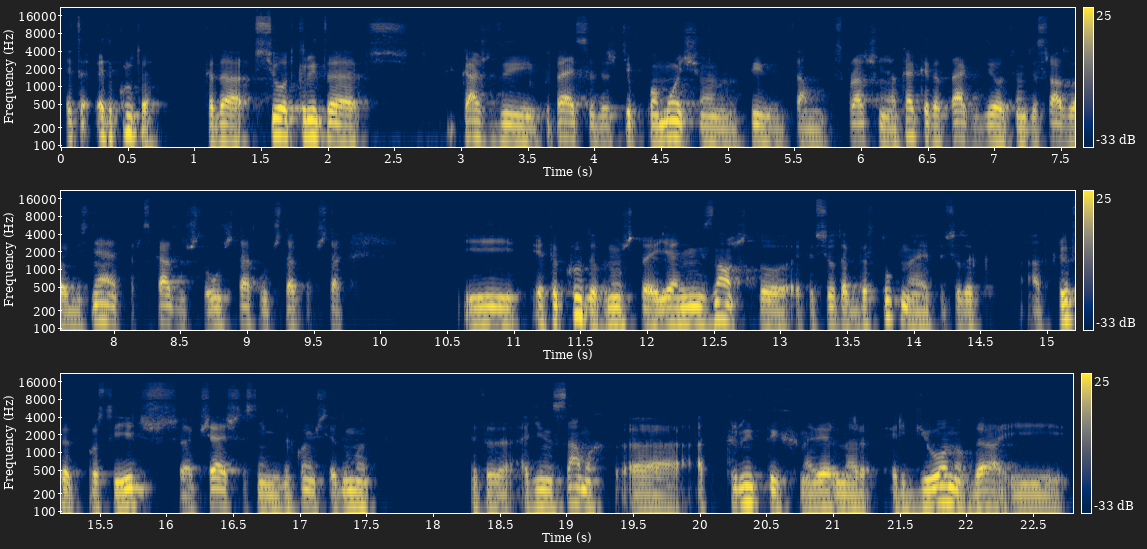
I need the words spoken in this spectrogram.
это, это круто, когда все открыто, каждый пытается даже тебе помочь, он, ты там спрашиваешь, а как это так сделать, он тебе сразу объясняет, рассказывает, что лучше так, лучше так, лучше так. И это круто, потому что я не знал, что это все так доступно, это все так открыто, ты просто едешь, общаешься с ними, знакомишься. Я думаю, это один из самых э, открытых, наверное, регионов, да, и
